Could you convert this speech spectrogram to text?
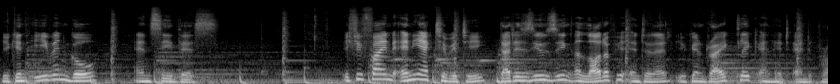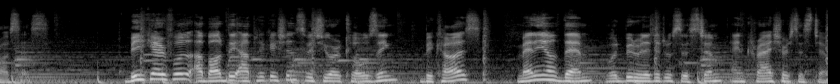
You can even go and see this. If you find any activity that is using a lot of your internet, you can right click and hit end process. Be careful about the applications which you are closing because many of them would be related to system and crash your system.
